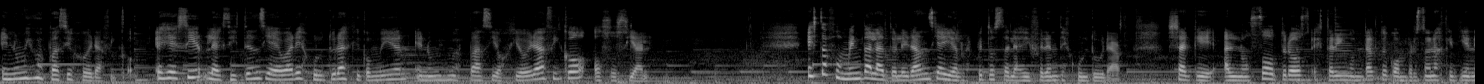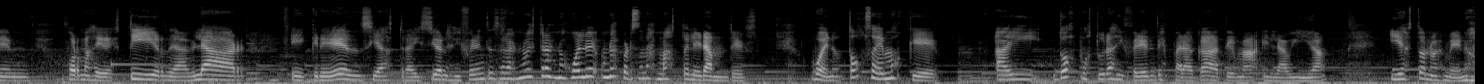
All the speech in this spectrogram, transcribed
en un mismo espacio geográfico, es decir, la existencia de varias culturas que conviven en un mismo espacio geográfico o social. Esta fomenta la tolerancia y el respeto hacia las diferentes culturas, ya que al nosotros estar en contacto con personas que tienen formas de vestir, de hablar, eh, creencias, tradiciones diferentes a las nuestras, nos vuelve unas personas más tolerantes. Bueno, todos sabemos que hay dos posturas diferentes para cada tema en la vida, y esto no es menos.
